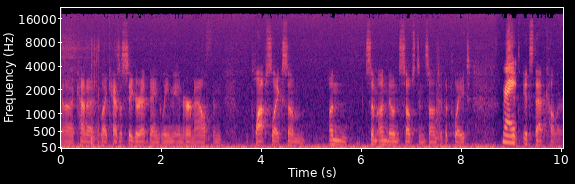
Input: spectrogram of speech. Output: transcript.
uh, kind of like has a cigarette dangling in her mouth and plops like some un, some unknown substance onto the plate. Right. It's, it's that color,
